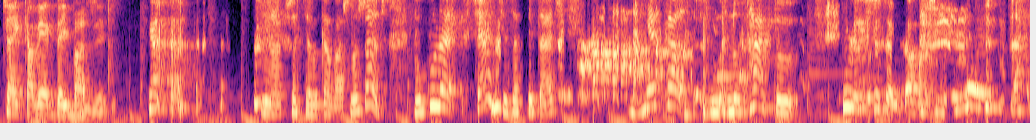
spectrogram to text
Czekam jak najbardziej. Nie no, krzesełka ważna rzecz. W ogóle chciałam cię zapytać, jaka... No, tak, to... Okay? Krzysełka ważne. Tak.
